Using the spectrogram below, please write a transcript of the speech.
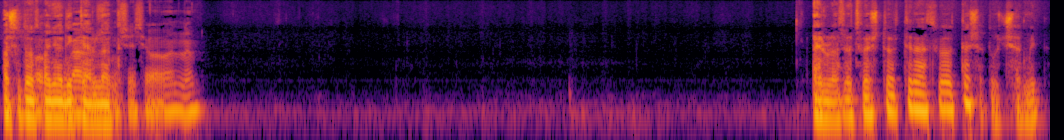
Azt tudod, hanyadik kerület? Nincs, hogy hol van, nem. Erről az ötvös történetről te se tudsz semmit.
